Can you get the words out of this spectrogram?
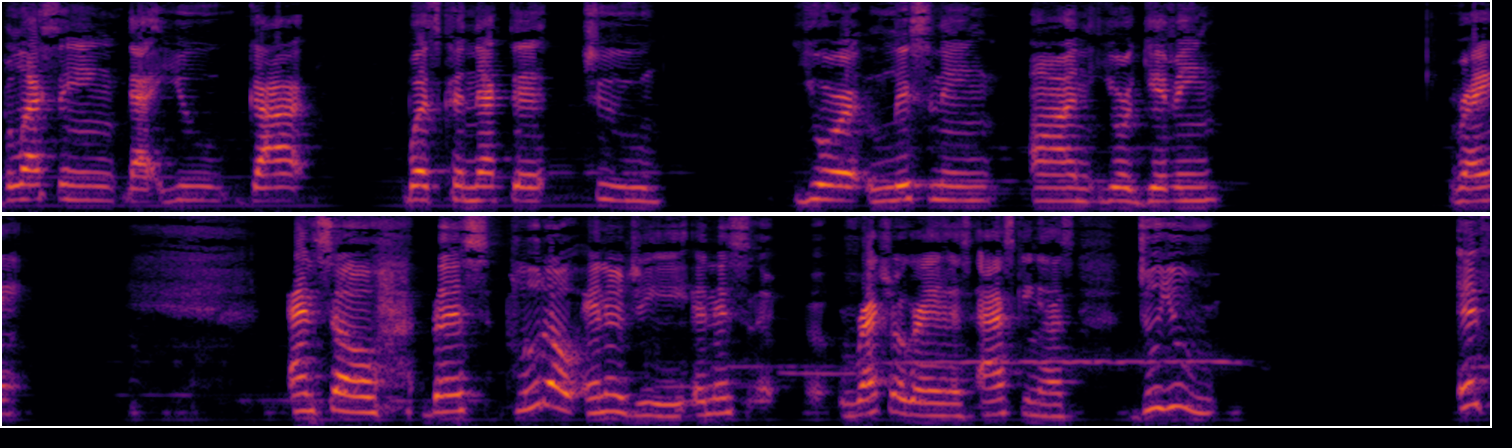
blessing that you got was connected to your listening on your giving right? And so this Pluto energy in this retrograde is asking us, do you if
